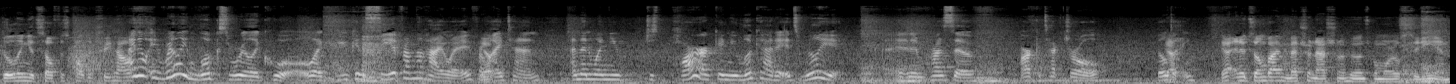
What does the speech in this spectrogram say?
building itself is called the treehouse I know it really looks really cool. Like you can see it from the highway, from Yep. I-10, and then when you just park and you look at it, it's really an impressive architectural building. Yeah. yeah, and it's owned by Metro National, who owns Memorial City, and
